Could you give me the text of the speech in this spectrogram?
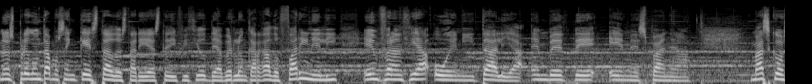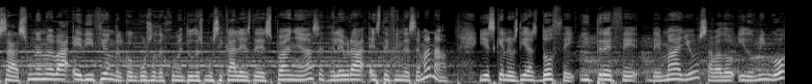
nos preguntamos en qué estado estaría este edificio de haberlo encargado Farinelli en Francia o en Italia en vez de en España. Más cosas, una nueva edición del concurso de Juventudes Musicales de España se celebra este fin de semana y es que los días 12 y 13 de mayo, sábado y domingo,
